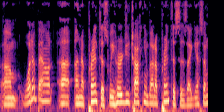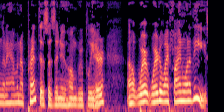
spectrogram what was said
Um, what about uh, an apprentice? We heard you talking about apprentices. I guess I'm going to have an apprentice as a new home group leader. Yeah. Uh, where where do I find one of these?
